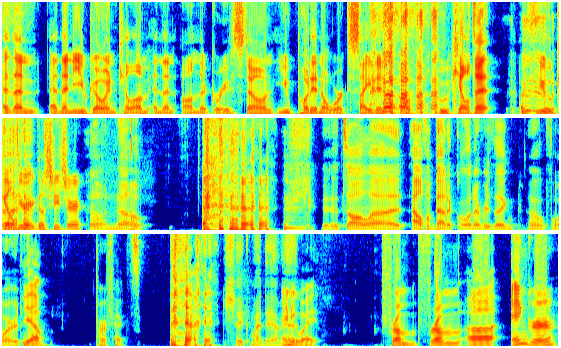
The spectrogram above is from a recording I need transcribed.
and then and then you go and kill him and then on the gravestone you put in a works cited of who killed it of who killed your english teacher Oh no. It's all uh, alphabetical and everything. Oh lord. yep perfect Shake my damn head. anyway from from uh anger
